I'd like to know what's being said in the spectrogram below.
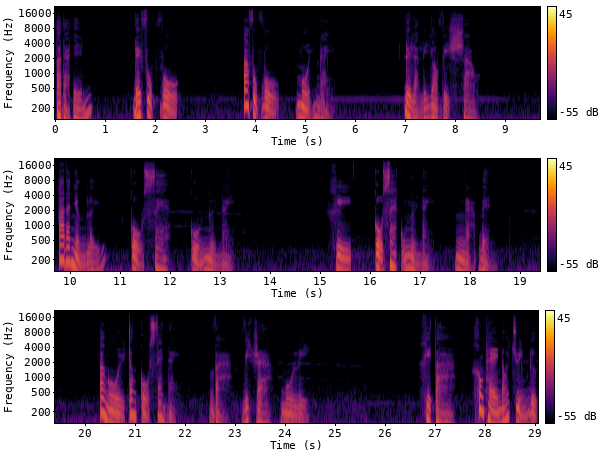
Ta đã đến để phục vụ. Ta phục vụ mỗi ngày. Đây là lý do vì sao ta đã nhận lấy cổ xe của người này khi cổ xe của người này ngã bền. Ta ngồi trong cổ xe này và viết ra mua ly. Khi ta không thể nói chuyện được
